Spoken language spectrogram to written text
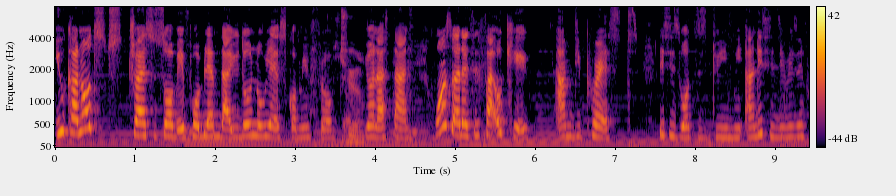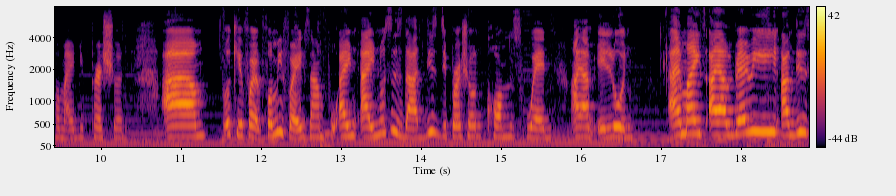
You cannot try to solve a problem that you don't know where it's coming from. true. You understand? Once you identify, okay, I'm depressed. This is what is doing me, and this is the reason for my depression. Um, okay, for for me, for example, I I noticed that this depression comes when I am alone. I might I am very I'm this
